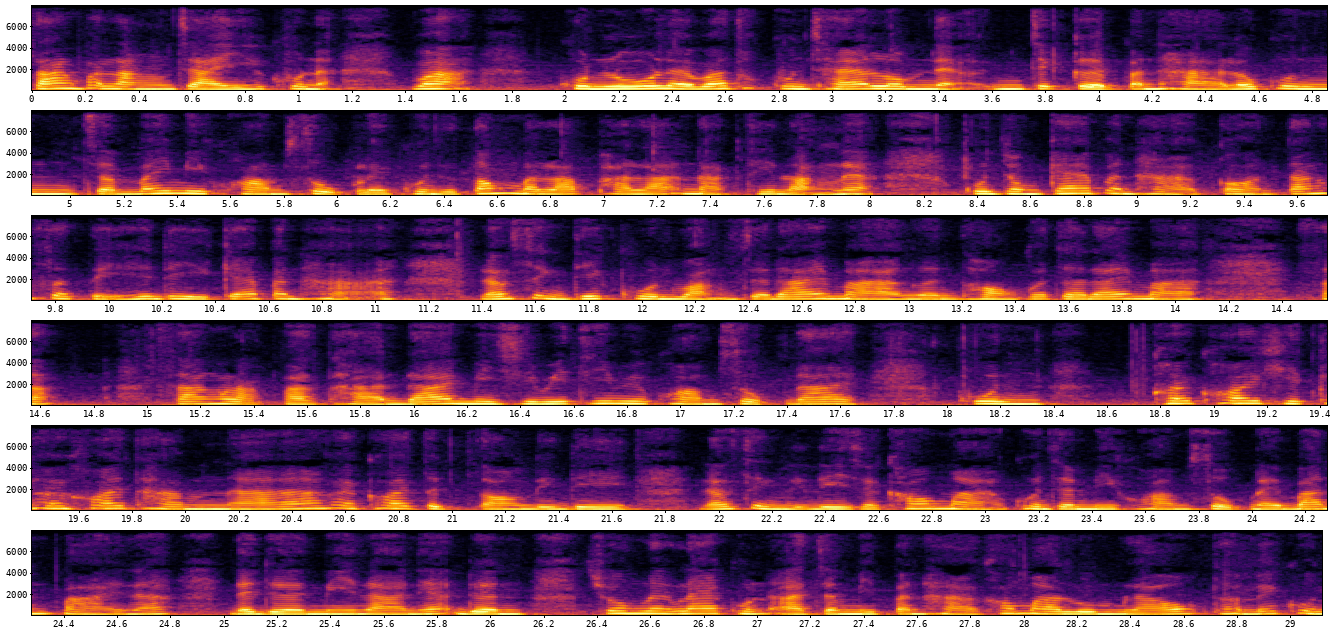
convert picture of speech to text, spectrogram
สร้างพลังใจให้คุณอะว่าคุณรู้เลยว่าถ้าคุณใช้อารมณ์เนี่ยมันจะเกิดปัญหาแล้วคุณจะไม่มีความสุขเลย คุณจะต้องมารับภาระหนักทีหลังเนี่ย คุณจงแก้ปัญหาก่อนตั้งสติให้ดีแก้ปัญหา แล้วสิ่งที่คุณหวังจะได้มาเงินทองก็จะได้มาสร้างสร้างหลักปักฐานได้มีชีวิตที่มีความสุขได้ คุณ ค่อยๆคคิด ค่อยๆทำนะ ค่อยๆตึกตองดีๆ แล้วสิ่งดีๆจะเข้ามาคุณจะมีความสุขในบ้านปลายนะ ในเดือนมีนาเนี่ยเดือนช่วงแรก ๆ คุณอาจจะมีปัญหาเข้ามาลุมแล้วทำให้คุณ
